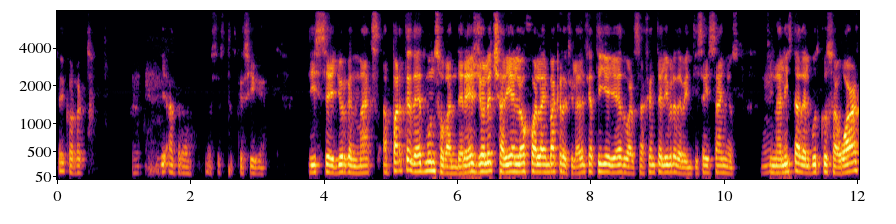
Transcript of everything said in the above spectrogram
sí, correcto. Ah, pero es esto que sigue. Dice Jürgen Max, aparte de Edmunds o Banderés, yo le echaría el ojo al linebacker de Filadelfia, TJ Edwards, agente libre de 26 años, mm. finalista del Butkus Award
